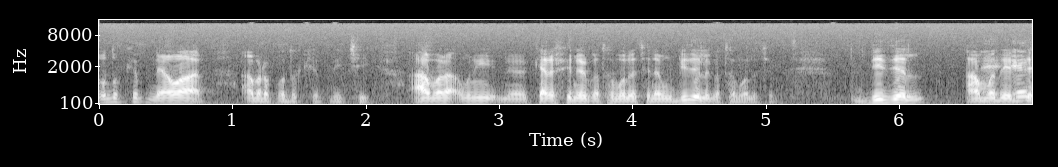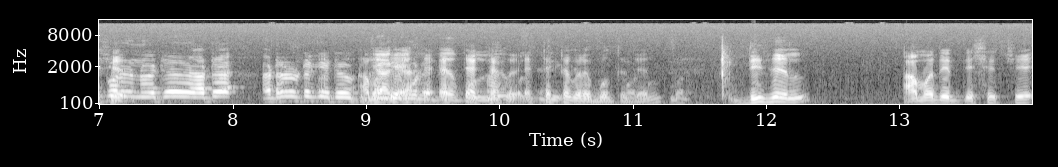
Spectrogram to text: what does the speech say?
পদক্ষেপ নেওয়ার আমরা পদক্ষেপ নিচ্ছি। আমরা উনি ক্যারোসিনের কথা বলেছেন এবং ডিজেলের কথা বলেছেন। ডিজেল আমাদের দেশে একটা করে বলতে দেন। ডিজেল আমাদের দেশের চেয়ে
